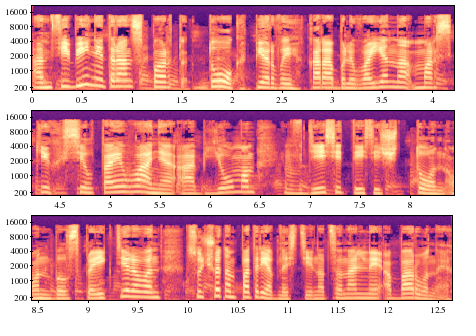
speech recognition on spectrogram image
Амфибийный транспорт «Док» — первый корабль военно-морских сил Тайваня объемом в 10 тысяч тонн. Он был спроектирован с учетом потребностей национальной обороны.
